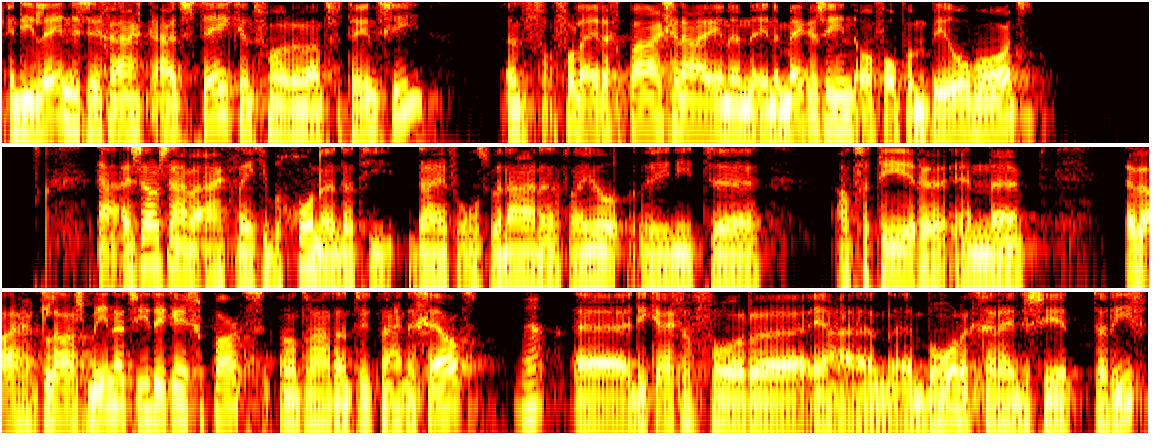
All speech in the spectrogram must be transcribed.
En die leende zich eigenlijk uitstekend voor een advertentie. Een vo volledige pagina in een, in een magazine of op een billboard. Nou, en zo zijn we eigenlijk een beetje begonnen. Dat die bedrijven ons benaderen van... joh, wil je niet uh, adverteren? En hebben we eigenlijk last minutes iedere keer gepakt. Want we hadden natuurlijk weinig geld. Ja. Uh, die krijgen voor uh, ja, een, een, behoorlijk gereduceerd tarief.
